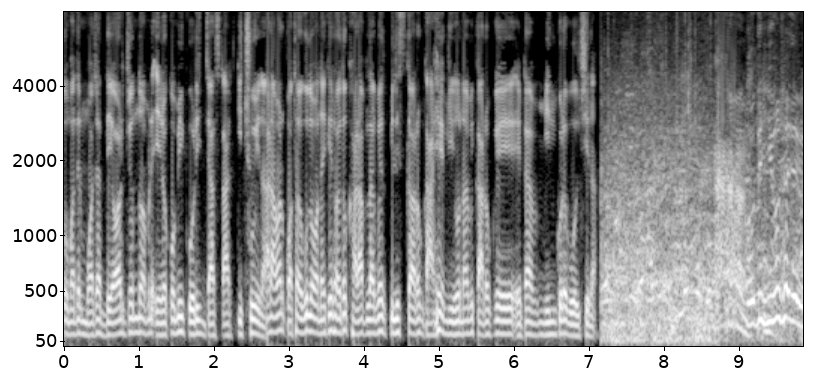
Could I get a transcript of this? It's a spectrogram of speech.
তোমাদের মজা দেওয়ার জন্য আমরা এরকমই করি জাস্ট আর কিছুই না। আর আমার কথাগুলো অনেকের হয়তো খারাপ লাগবে প্লিজ কারও গায়ে নিও না আমি কারোকে এটা মিন করে বলছি না। ওদের হিরো সাজে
